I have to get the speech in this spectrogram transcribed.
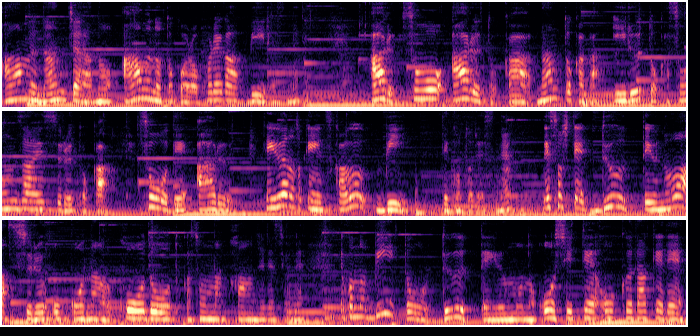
am なんちゃらの am のところこれが B ですね。あるそうあるとか何とかがいるとか存在するとかそうであるっていうような時に使う be ってことですね。でそして do っていうのはする行う行動とかそんな感じですよね。でこの be と do っていうものを知っておくだけで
